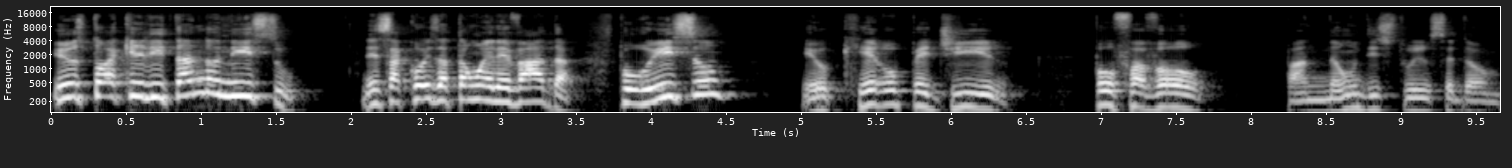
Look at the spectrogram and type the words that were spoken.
eu estou acreditando nisso, nessa coisa tão elevada. Por isso, eu quero pedir, por favor, para não destruir Sedom.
